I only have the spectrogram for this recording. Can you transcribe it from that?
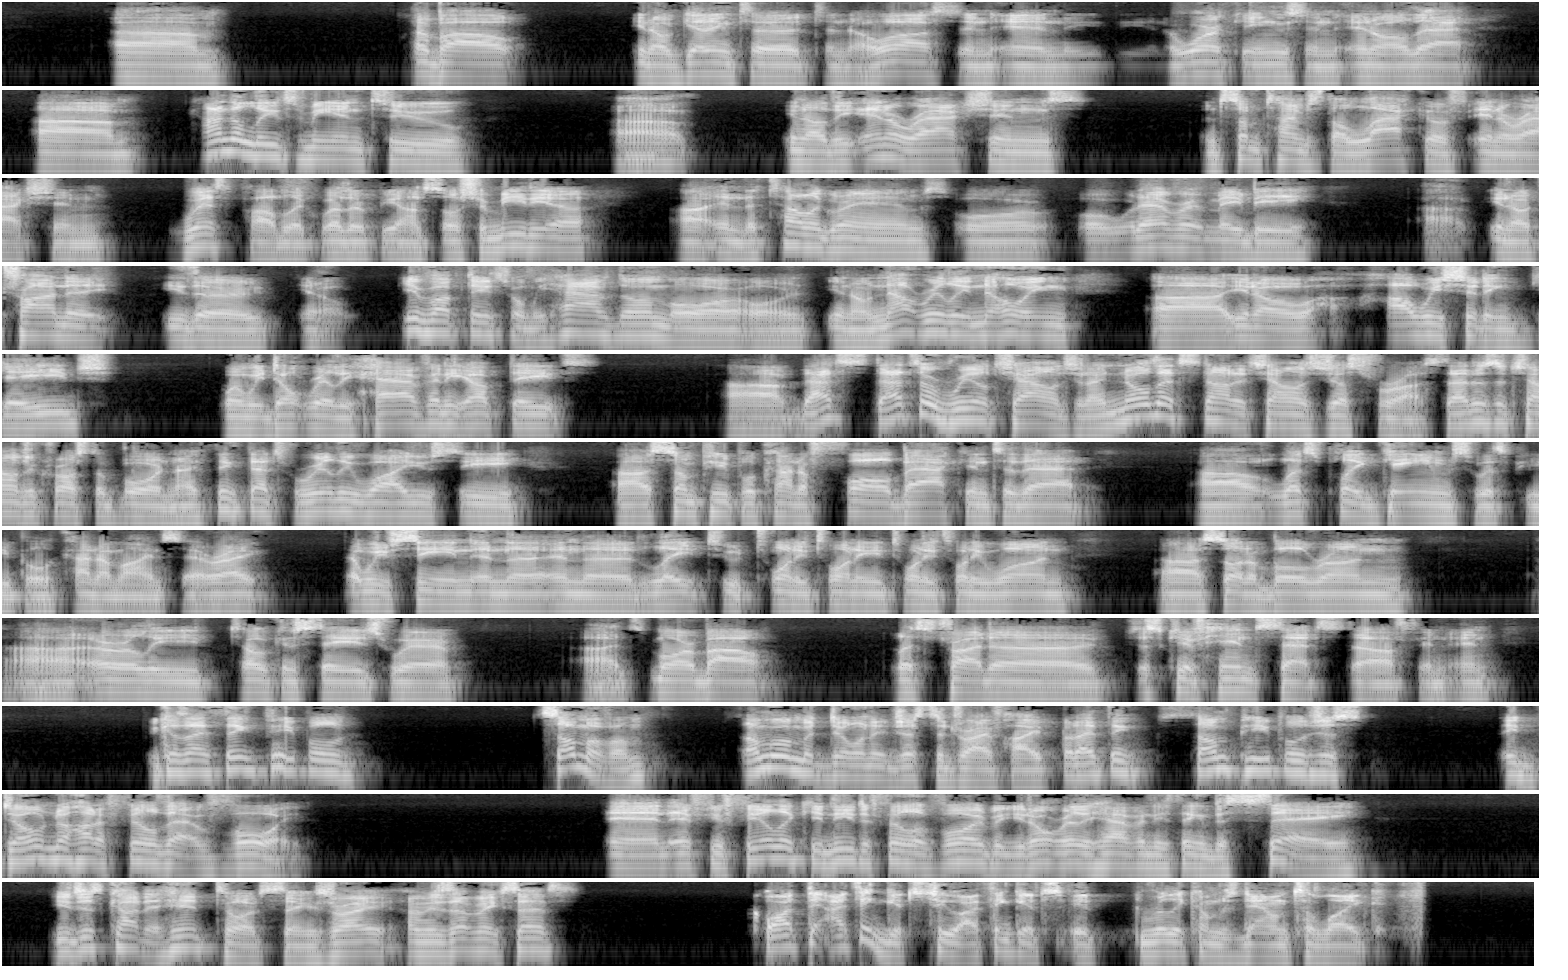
um, about, you know, getting to, to know us and, and the, the workings and, and all that, um, kind of leads me into, uh, you know, the interactions and sometimes the lack of interaction with public, whether it be on social media, uh, in the telegrams or, or whatever it may be, uh, you know, trying to either, you know, give updates when we have them or, or, you know, not really knowing, uh, you know, how we should engage when we don't really have any updates. Uh, that's, that's a real challenge. And I know that's not a challenge just for us. That is a challenge across the board. And I think that's really why you see uh, some people kind of fall back into that uh, let's play games with people kind of mindset, right? That we've seen in the in the late 2020, 2021 uh, sort of bull run, uh, early token stage where uh, it's more about let's try to just give hints at stuff and and because I think people, some of them, some of them are doing it just to drive hype, but I think some people just they don't know how to fill that void and if you feel like you need to fill a void, but you don't really have anything to say, you just kind of hint towards things, right? I mean, does that make sense? Well, I, th- I think it's too. I think it's it really comes down to like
